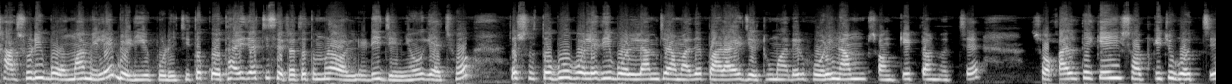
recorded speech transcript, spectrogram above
শাশুড়ি বৌমা মিলে বেরিয়ে পড়েছি। তো কোথায় যাচ্ছি সেটা তো তোমরা অলরেডি জেনেও গেছো। তো তবুও বলে দিই, বললাম যে আমাদের পাড়ায় জেঠুমাদের হরিনাম সংকীর্তন হচ্ছে। সকাল থেকেই সব কিছু হচ্ছে,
